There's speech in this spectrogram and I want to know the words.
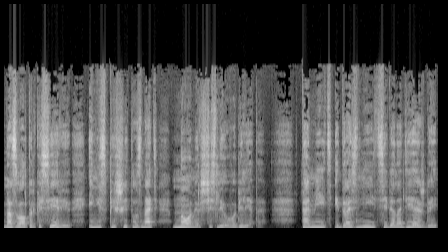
назвал только серию и не спешит узнать номер счастливого билета. Томить и дразнить себя надеждой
